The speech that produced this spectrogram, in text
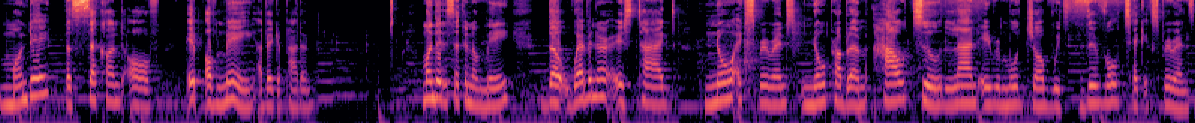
monday the 2nd of of may. I beg your pardon. Monday the 2nd of may. The webinar is tagged no experience, no problem, how to land a remote job with zero tech experience.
